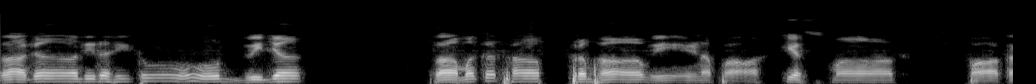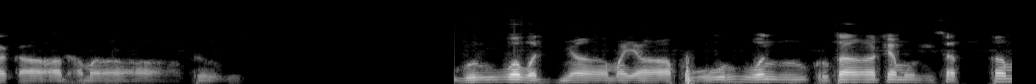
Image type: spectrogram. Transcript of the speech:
रागादिरहितो द्विज। रामकथाप्रभावेण पाह्यस्मात् पातकाधमात् गुर्ववज्ञामया पूर्वम् कृता च मुनिसत्तम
